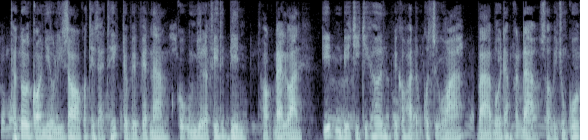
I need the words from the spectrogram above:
Theo tôi, có nhiều lý do có thể giải thích cho việc Việt Nam cũng như là Philippines hoặc Đài Loan ít bị chỉ trích hơn về các hoạt động quân sự hóa và bồi đắp các đảo so với Trung Quốc.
